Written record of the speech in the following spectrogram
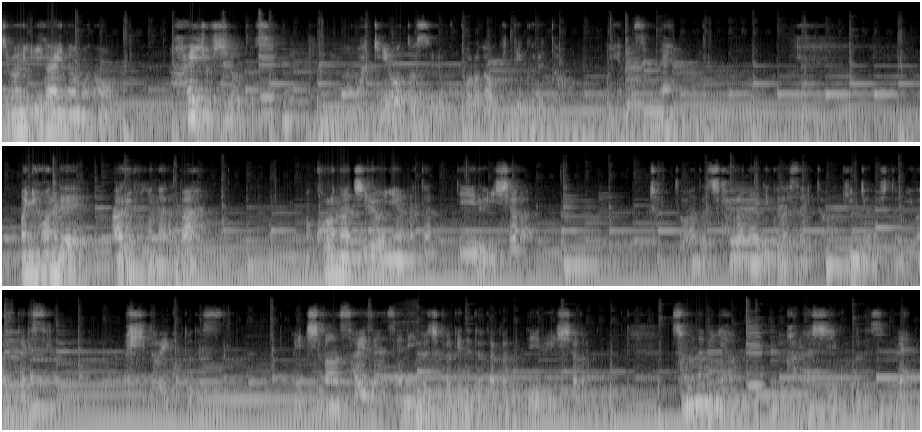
自分以外のものを排除しようとする、分けようとする心が起きてくると言えますよね。まあ、日本であることならば、まあ、コロナ治療に当たっている医者がちょっとあなた近寄らないでくださいと近所の人に言われたりする、まあ、ひどいことです。一番最前線に命かけて戦っている医者がそんな目に遭う悲しいことですよね。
